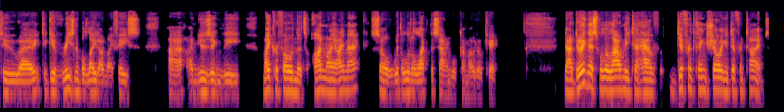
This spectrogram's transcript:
to, uh, to give reasonable light on my face. Uh, I'm using the microphone that's on my iMac, so with a little luck, the sound will come out okay. Now doing this will allow me to have different things showing at different times.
